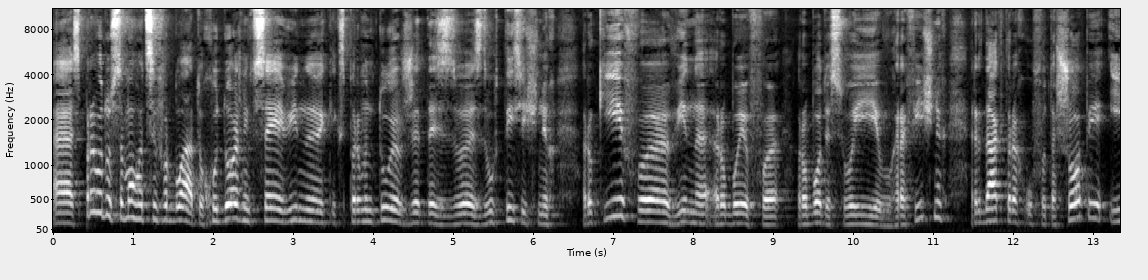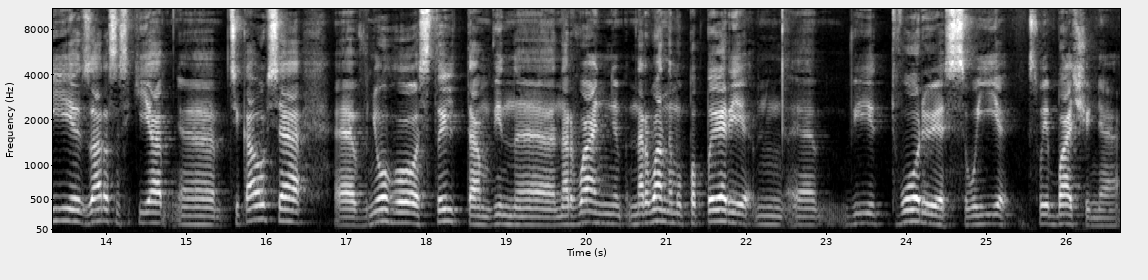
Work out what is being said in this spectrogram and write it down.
Е, З приводу самого циферблату, художник це він е, експериментує вже десь з з 2000-х років. Е, Він робив роботи свої в графічних редакторах у фотошопі. І зараз, наскільки я цікавився, в нього стиль там він на рвань- рваному папері відтворює свої, своє бачення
